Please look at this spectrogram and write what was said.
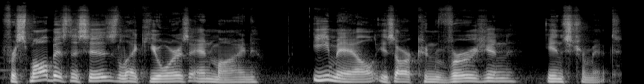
For small businesses like yours and mine, email is our conversion instrument.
